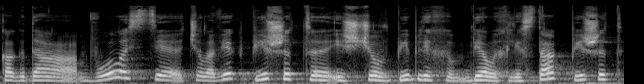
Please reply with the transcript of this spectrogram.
когда в волости человек пишет э, еще в Библиях, белых листах, пишет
